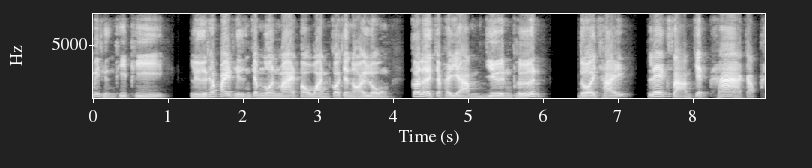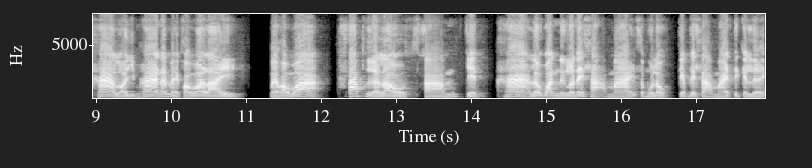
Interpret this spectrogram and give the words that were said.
ไม่ถึง TP หรือถ้าไปถึงจำนวนไม้ต่อวันก็จะน้อยลง ก็เลยจะพยายามยืนพื้น โดยใช้เลข 375 กับ 525 นั่นหมายความว่าอะไร หมายความว่าถ้าเผื่อเรา 375 แล้ววันหนึ่งเราได้ 3 ไม้ สมมุติเราเก็บได้ 3 ไม้ติดกันเลย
